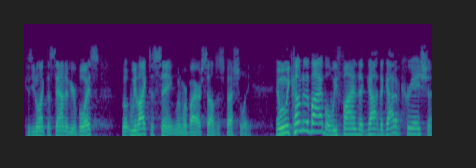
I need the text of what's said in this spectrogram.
because you don't like the sound of your voice, but we like to sing when we're by ourselves especially. And when we come to the Bible, we find that God, the God of creation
